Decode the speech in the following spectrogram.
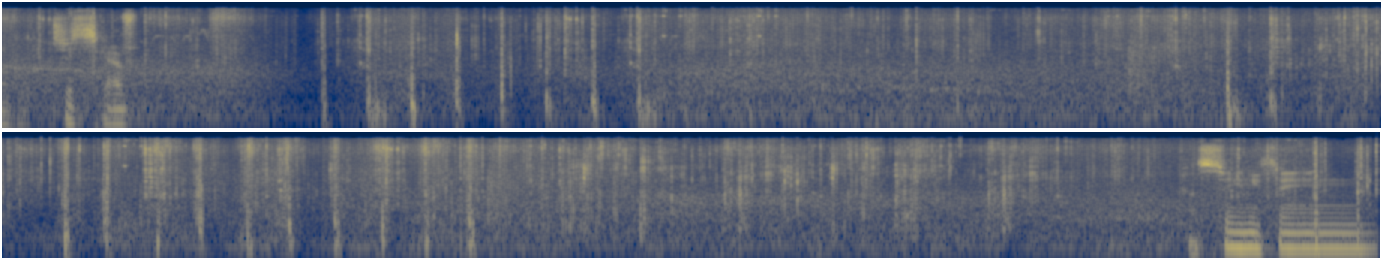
Oh, it's just scav. Can't see anything.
